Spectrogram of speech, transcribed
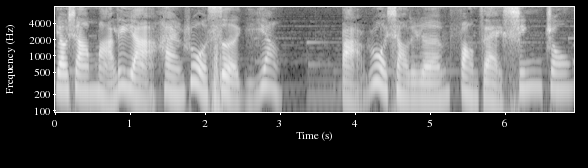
要像玛利亚和若瑟一样，把弱小的人放在心中。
